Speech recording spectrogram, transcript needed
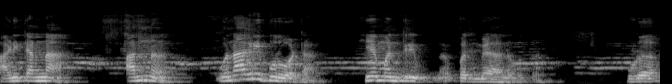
आणि त्यांना अन्न व नागरी पुरवठा हे मंत्रीपद मिळालं होतं. पुढं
